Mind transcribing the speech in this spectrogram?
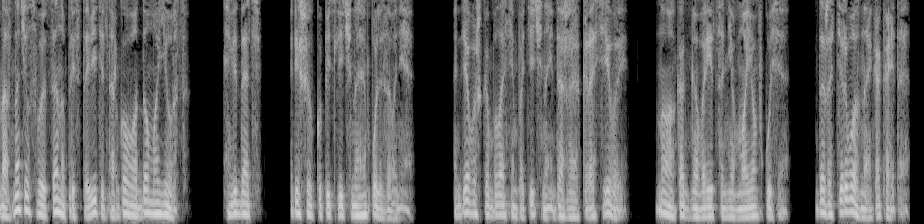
Назначил свою цену представитель торгового дома Юрс. Видать, решил купить личное пользование. Девушка была симпатичной, даже красивой, но, как говорится, не в моем вкусе. Даже стервозная какая-то.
